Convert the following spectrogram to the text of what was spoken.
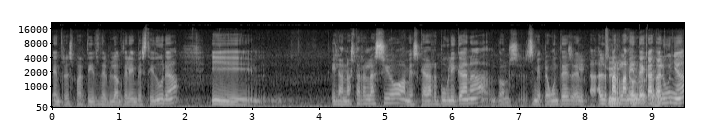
entre els partits del bloc de la investidura i, i la nostra relació amb Esquerra Republicana, doncs, si me preguntes, el, el sí, Parlament de Catalunya,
